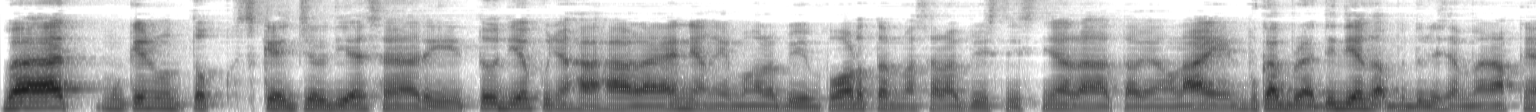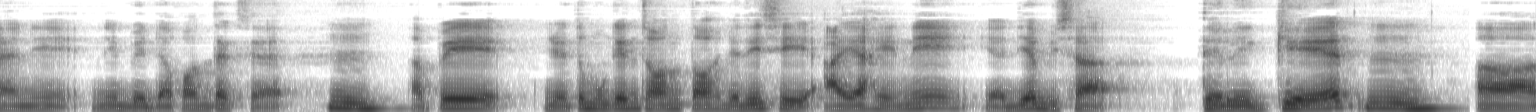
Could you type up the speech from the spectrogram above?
But mungkin untuk schedule dia sehari itu dia punya hal-hal lain yang emang lebih important masalah bisnisnya lah atau yang lain. Bukan berarti dia nggak peduli sama anaknya. Ini ini beda konteks ya. Hmm. Tapi ya itu mungkin contoh. Jadi si ayah ini ya dia bisa delegate Hmm. eh,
